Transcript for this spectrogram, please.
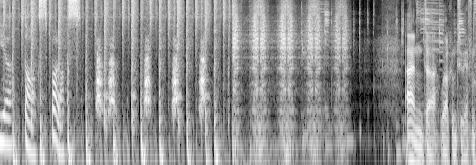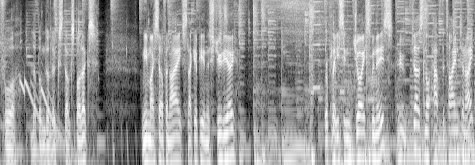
FM4 Dogs Bollocks. And uh, welcome to FM4 La Boum de Luxe Dogs Bollocks. Me, myself, and I, Slack in the studio, replacing Joyce Muniz, who does not have the time tonight.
